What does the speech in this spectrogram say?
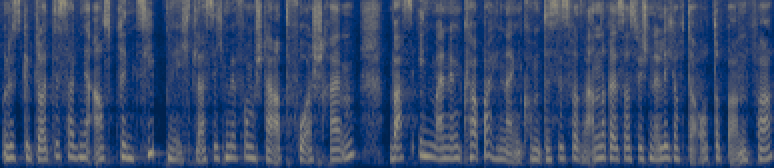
und es gibt Leute, die sagen ja aus Prinzip nicht, lasse ich mir vom Staat vorschreiben, was in meinen Körper hineinkommt. Das ist was anderes, als wie schnell ich auf der Autobahn fahre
